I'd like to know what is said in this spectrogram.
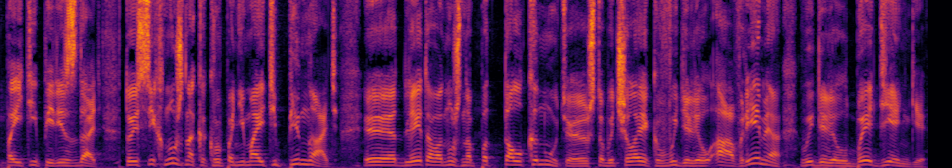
пойти пересдать. То есть их нужно, как вы понимаете, пинать. Э, для этого нужно подтолкнуть, э, чтобы человек выделил А время, выделил Б деньги,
